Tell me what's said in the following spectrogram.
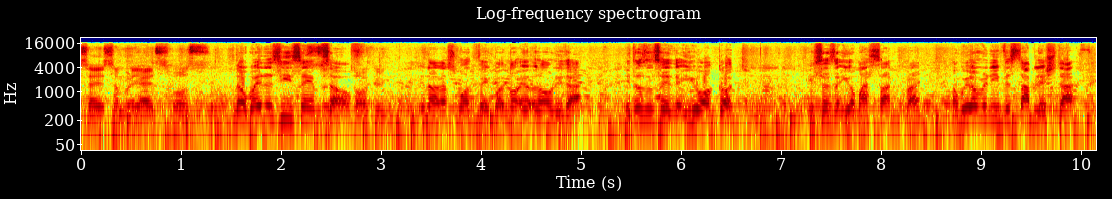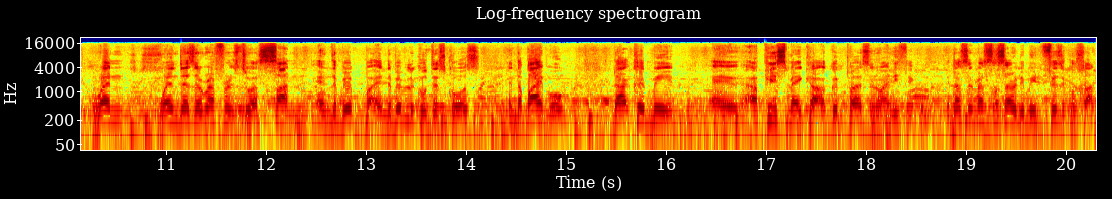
you say somebody else was No, where does he say himself? talking? No, that's one thing, but not, not only that. It doesn't say that you are God. It says that you're my son, right? And we already have established that when when there's a reference to a son in the in the biblical discourse in the Bible, that could mean a, a peacemaker, a good person, or anything. It doesn't necessarily mean physical son.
